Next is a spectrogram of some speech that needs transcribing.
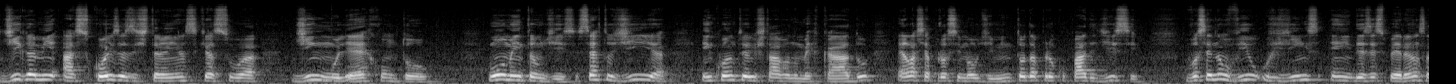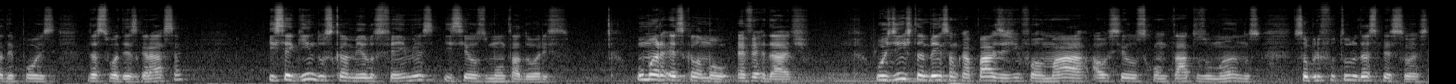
Diga-me as coisas estranhas que a sua Jin mulher contou. O homem então disse: Certo dia, enquanto eu estava no mercado, ela se aproximou de mim, toda preocupada, e disse: Você não viu os jeans em desesperança depois da sua desgraça? E seguindo os camelos fêmeas e seus montadores. Umar exclamou: É verdade. Os jeans também são capazes de informar aos seus contatos humanos sobre o futuro das pessoas.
